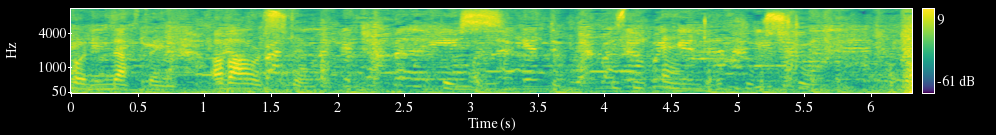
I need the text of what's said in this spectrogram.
know nothing of our story. This is the end of your story.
